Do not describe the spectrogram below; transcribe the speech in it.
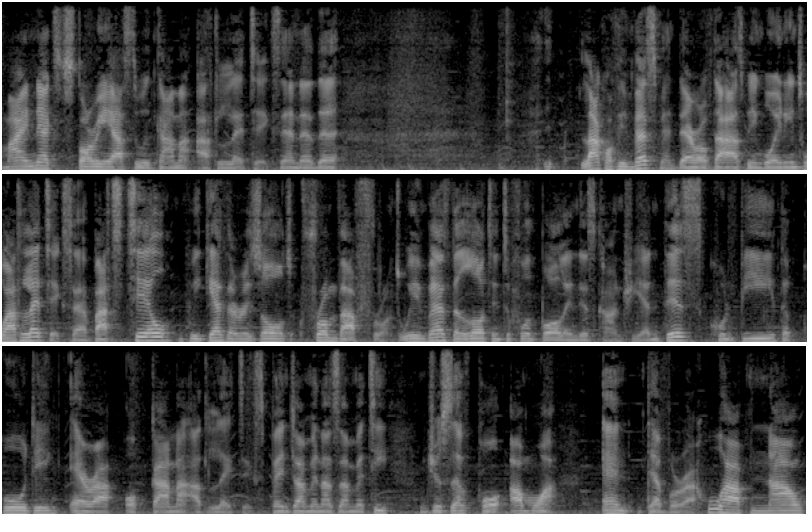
My next story has to do with Ghana athletics and uh, the lack of investment thereof that has been going into athletics, uh, but still we get the results from that front. We invest a lot into football in this country, and this could be the golden era of Ghana athletics. Benjamin Azameti, Joseph Paul Amoah, and Deborah, who have now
